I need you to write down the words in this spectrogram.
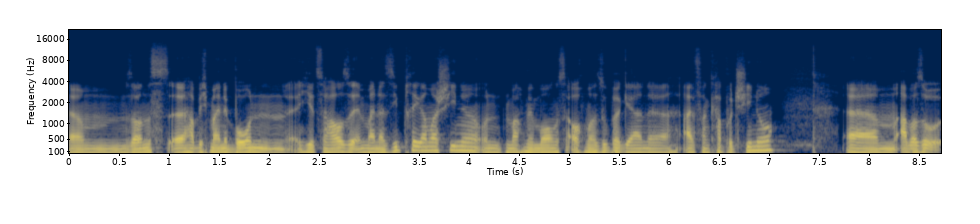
Ähm, sonst äh, habe ich meine Bohnen hier zu Hause in meiner Siebträgermaschine und mache mir morgens auch mal super gerne einfach ein Cappuccino. Ähm, aber so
